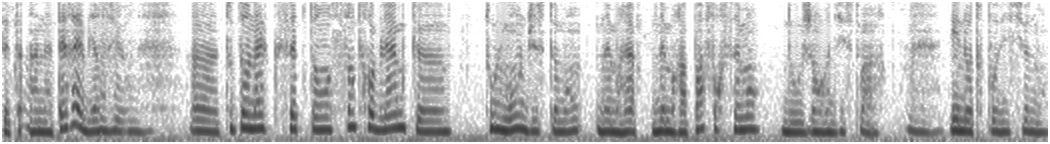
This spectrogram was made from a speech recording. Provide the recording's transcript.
un intérêt, bien sûr. Mm-hmm. Euh, tout en acceptant sans problème que tout le monde, justement, n'aimera pas forcément nos genres d'histoire mm. et notre positionnement.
